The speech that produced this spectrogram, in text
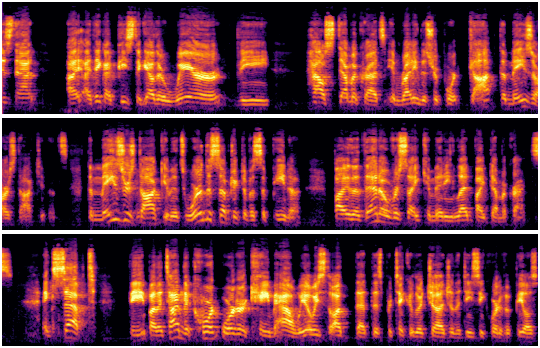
is that I, I think I pieced together where the House Democrats, in writing this report, got the Mazars documents. The Mazars documents were the subject of a subpoena by the then Oversight Committee led by Democrats. Except the by the time the court order came out, we always thought that this particular judge in the DC Court of Appeals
